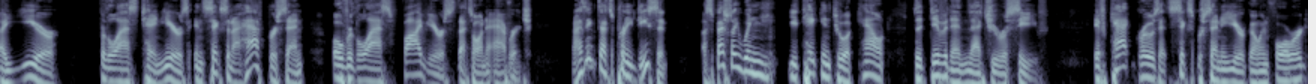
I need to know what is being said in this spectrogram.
a year for the last 10 years and 6.5% over the last five years. That's on average. And I think that's pretty decent, especially when you take into account the dividend that you receive. If CAT grows at 6% a year going forward,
